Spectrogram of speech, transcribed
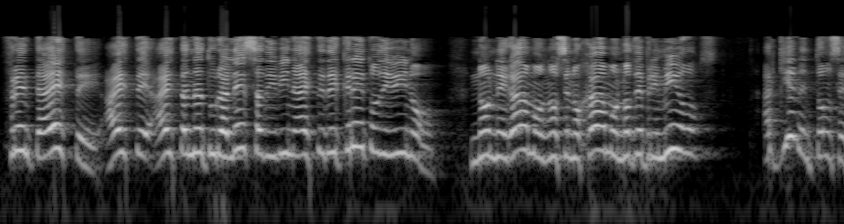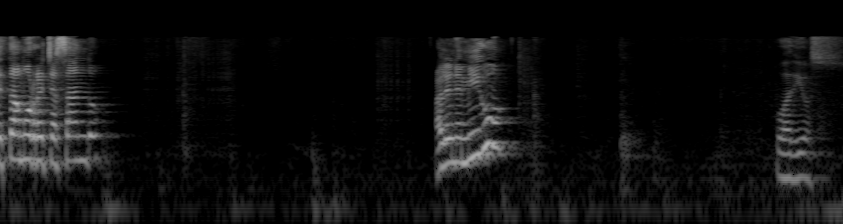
frente a este, a este, a esta naturaleza divina, a este decreto divino, nos negamos, nos enojamos, nos deprimimos, ¿a quién entonces estamos rechazando? ¿Al enemigo? ¿O a Dios?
